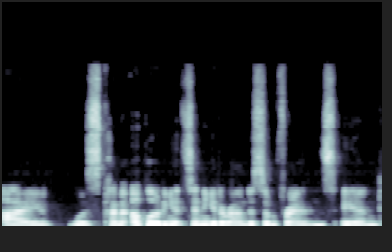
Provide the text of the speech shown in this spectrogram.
I was kind of uploading it, sending it around to some friends, and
